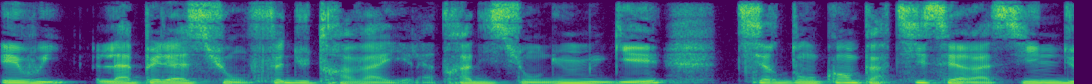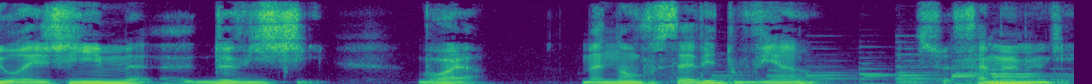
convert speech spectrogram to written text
Et oui, l'appellation fête du travail et la tradition du muguet tirent donc en partie ses racines du régime de Vichy. Voilà. Maintenant vous savez d'où vient ce fameux muguet.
